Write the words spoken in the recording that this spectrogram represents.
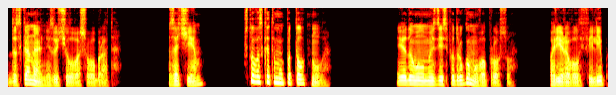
Досконально изучил вашего брата». «Зачем? Что вас к этому подтолкнуло?» «Я думал, мы здесь по другому вопросу», — парировал Филипп,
